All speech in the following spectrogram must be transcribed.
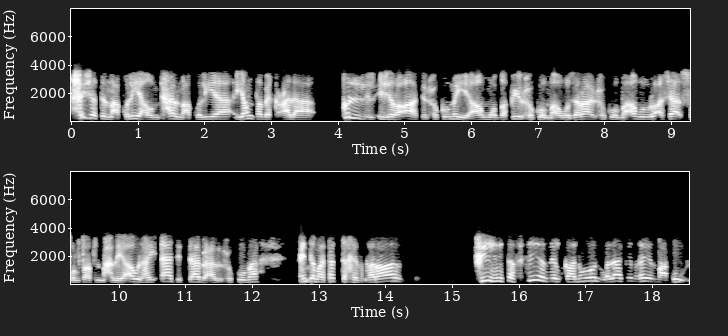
حجة المعقولية أو امتحان المعقولية ينطبق على كل الإجراءات الحكومية أو موظفي الحكومة أو وزراء الحكومة أو رؤساء السلطات المحلية أو الهيئات التابعة للحكومة عندما تتخذ قرار فيه تفسير للقانون ولكن غير معقول.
